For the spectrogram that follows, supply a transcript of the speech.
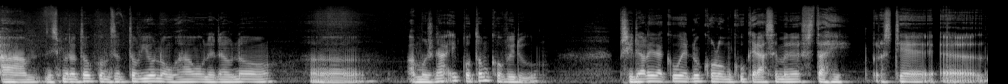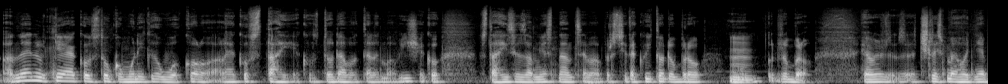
A my jsme do toho konceptového know-how nedávno uh, a možná i po tom covidu přidali takovou jednu kolonku, která se jmenuje vztahy. Prostě, uh, a ne nutně jako s tou komunikou okolo, ale jako vztahy, jako s dodavatelem, víš, jako vztahy se zaměstnancem a prostě takový to dobro, mm. dobro. Jo, začali jsme hodně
